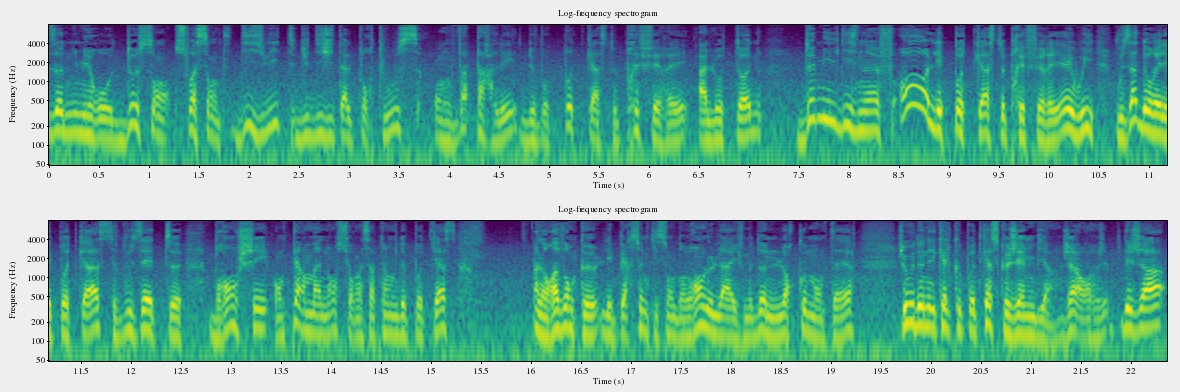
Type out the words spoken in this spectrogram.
Épisode numéro 278 du Digital pour tous, on va parler de vos podcasts préférés à l'automne 2019. Oh, les podcasts préférés. Eh oui, vous adorez les podcasts, vous êtes branchés en permanence sur un certain nombre de podcasts. Alors avant que les personnes qui sont dans le live me donnent leurs commentaires, je vais vous donner quelques podcasts que j'aime bien. déjà,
